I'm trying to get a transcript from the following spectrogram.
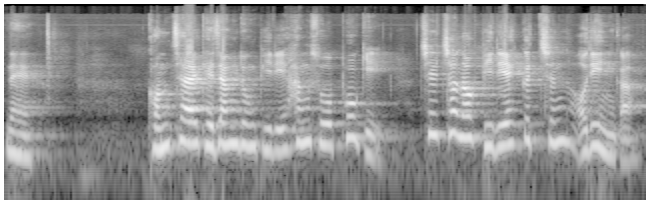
네. 검찰 대장동 비리 항소 포기, 7천억 비리의 끝은 어디인가?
